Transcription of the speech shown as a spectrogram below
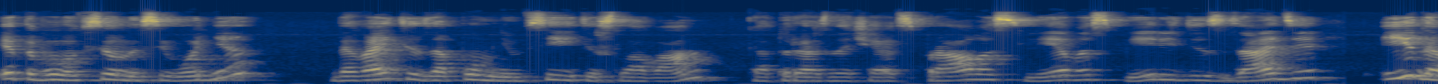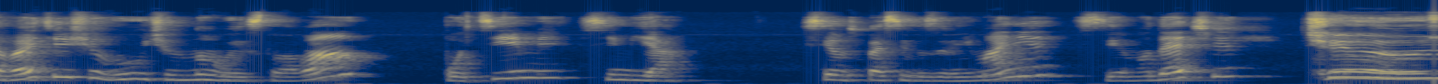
это было все на сегодня. Давайте запомним все эти слова, которые означают справа, слева, спереди, сзади. И давайте еще выучим новые слова по теме семья. Всем спасибо за внимание, всем удачи, Tschüss.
